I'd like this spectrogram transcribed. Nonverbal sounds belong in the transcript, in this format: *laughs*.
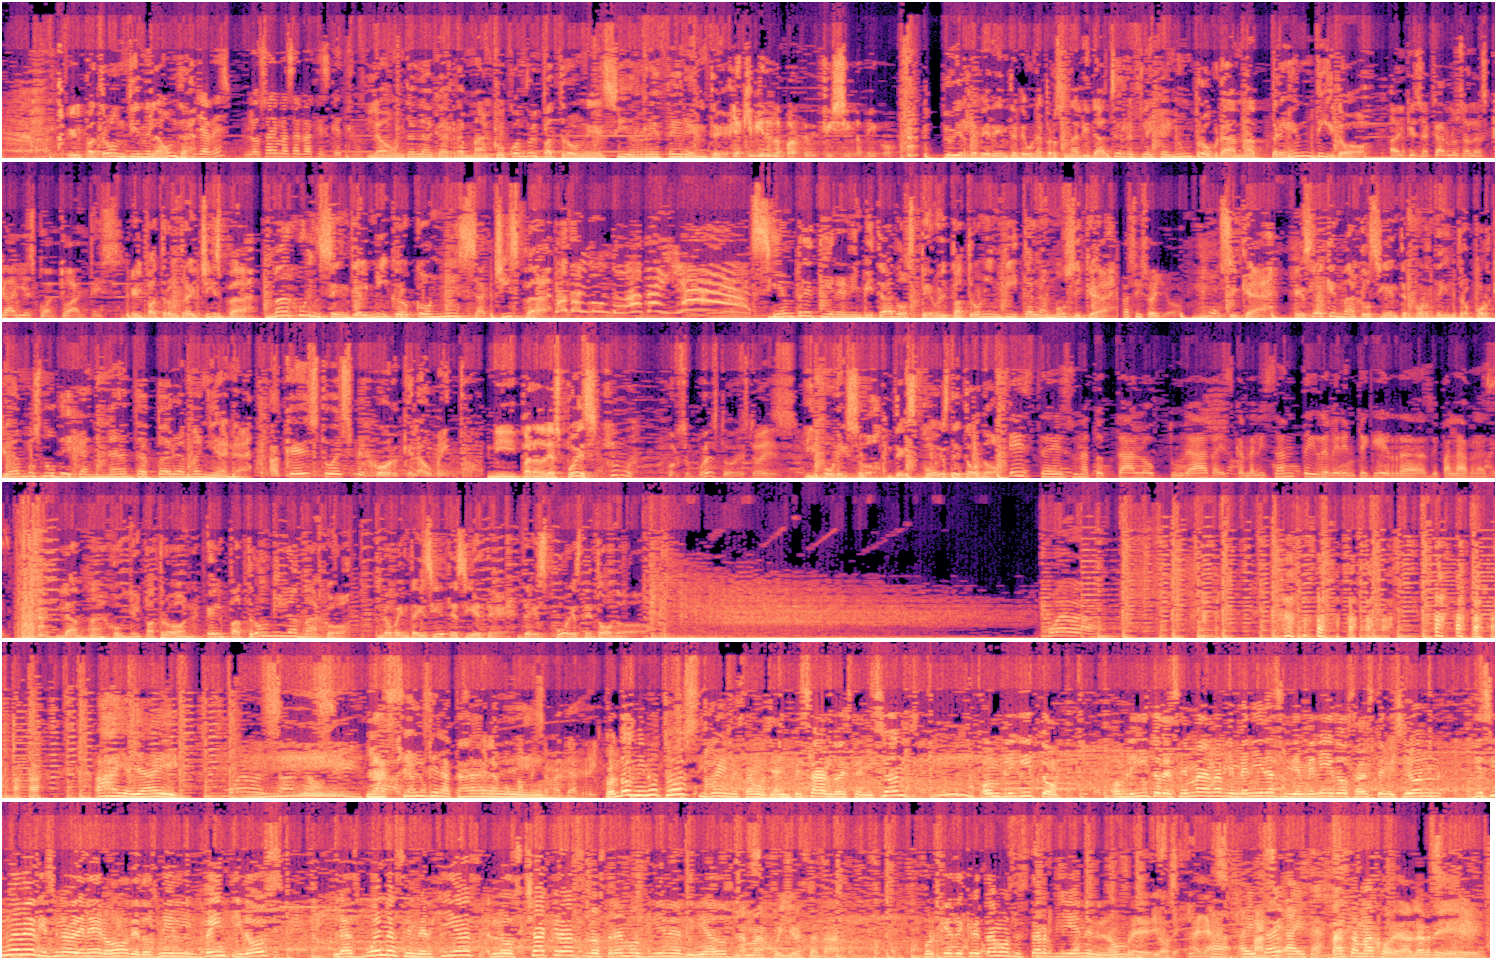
El patrón tiene la onda. ¿Ya ves? Los hay más salvajes que tú. La onda la agarra Majo cuando el patrón es irreverente. Y aquí viene la parte difícil, amigo. Lo irreverente de una personalidad se refleja en un programa prendido. Hay que sacarlos a las calles cuanto antes. El patrón trae chispa. Majo incendia el micro con esa chispa. ¡Todo el mundo a bailar! Siempre tienen invitados, pero el patrón invita la música. Así soy yo. Música es la que Majo siente por dentro porque ambos no dejan nada para mañana. ¿A que esto es mejor que el aumento? Ni para después. Por supuesto, esto es... Y por eso, después de todo, Esta es una total, obturada, escandalizante, irreverente guerra de palabras. la Majo y el patrón, el patrón y la Majo. 977, después de todo. *laughs* Ay, ay, ay. Las seis de la tarde. Con dos minutos y bueno, estamos ya empezando esta emisión. Ombliguito. Ombliguito de semana. Bienvenidas y bienvenidos a esta emisión 19, 19 de enero de 2022. Las buenas energías, los chakras los traemos bien alineados la Majo y yo esta tarde. Porque decretamos estar bien en el nombre de Dios. Ah. Ah, ahí Basta. estoy, ahí está. Basta, Majo, de hablar de...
